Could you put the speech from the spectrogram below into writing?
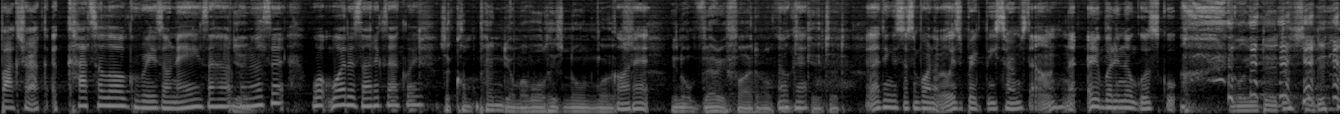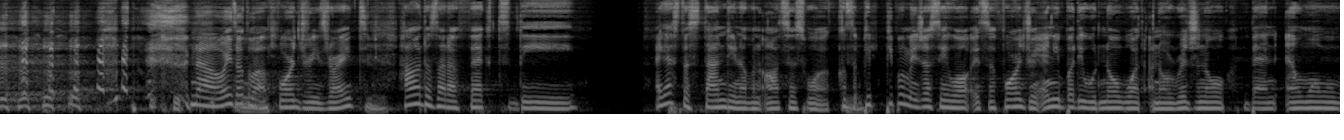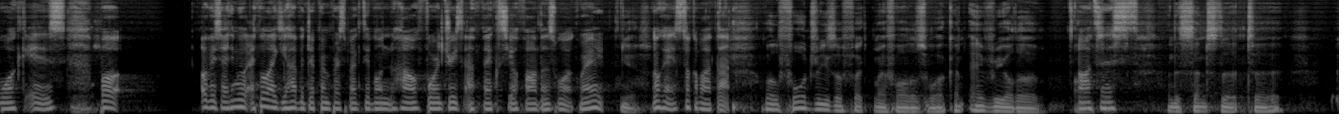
backtrack a catalog raisonné? Is that how Yes. pronounce it? What what is that exactly? It's a compendium of all his known works. Got it. You know, verified and Okay. authenticated. I think it's just important that we always break these terms down. Not Everybody know go school. oh, you did? You did? now, you talked about forgeries, right? How does that affect the, I guess, the standing of an artist's work? Because people may just say, well, it's a forgery. Anybody would know what an original Ben and Enwonwu work is. But obviously, I, think, I feel like you have a different perspective on how forgeries affects your father's work, right? Yes. Okay, let's talk about that. Well, forgeries affect my father's work and every other Artist. in the sense that uh,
